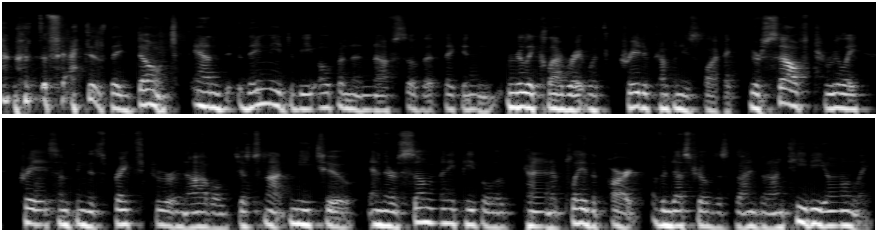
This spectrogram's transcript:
but the fact is they don't. And they need to be open enough so that they can really collaborate with creative companies like yourself to really create something that's breakthrough or novel, just not me too. And there's so many people who kind of play the part of industrial design, but on TV only.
